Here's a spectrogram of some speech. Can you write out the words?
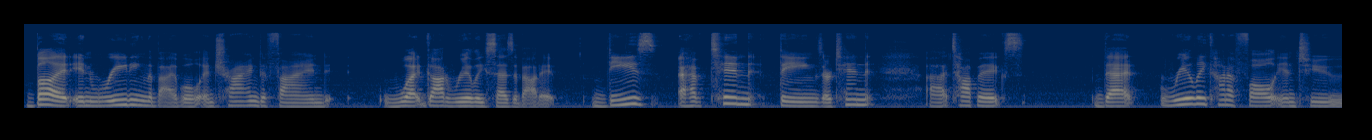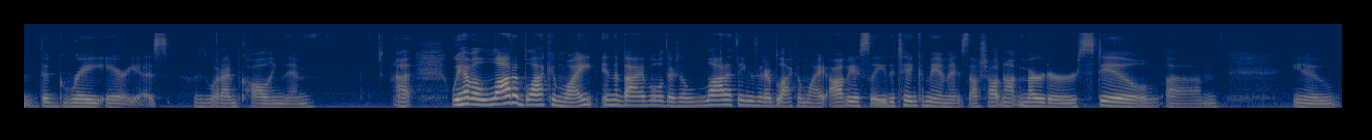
But in reading the bible and trying to find what god really says about it these i have 10 things or 10 uh, topics that really kind of fall into the gray areas, is what I'm calling them. Uh, we have a lot of black and white in the Bible. There's a lot of things that are black and white. Obviously, the Ten Commandments: "Thou shalt not murder," steal. Um, you know,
